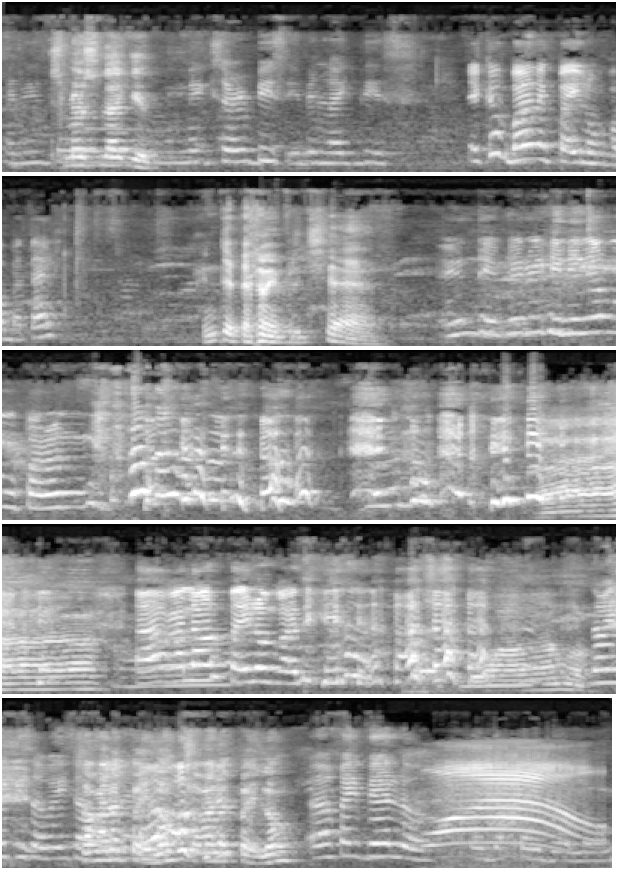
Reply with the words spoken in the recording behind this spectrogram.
I need to Smells like it. make service, even like this. Ikaw ba, nagpailong ka ba, tay? Hindi, pero may bridge siya. Ay, hindi, pero yung hininga mo parang... Ah, ah, akala ko pailong ka din. bunga mo. Nakikisaway sa Saan ka nagpailong? Saan ka nagpailong? Ah, kay Bello. Kay Dr.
